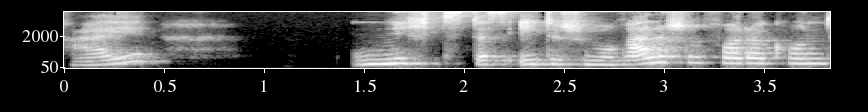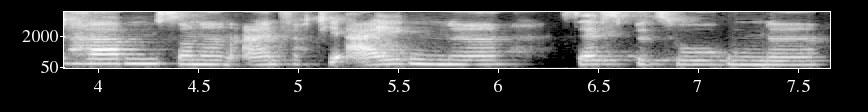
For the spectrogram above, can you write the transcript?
drei, nicht das ethische, moralische Vordergrund haben, sondern einfach die eigene, selbstbezogene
